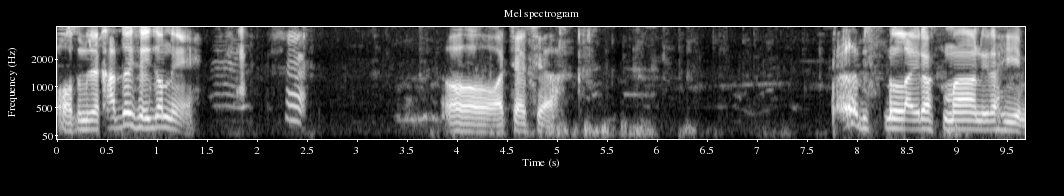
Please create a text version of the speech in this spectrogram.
ও তুমি যে খাদ্য এই জন্যে? হ্যাঁ। ও আচ্ছা আচ্ছা। বিসমুল্লাহ রহমান রাহিম।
